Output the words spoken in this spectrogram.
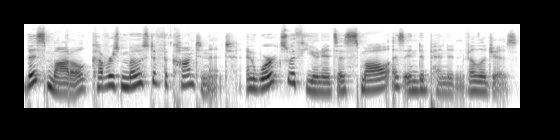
this model covers most of the continent and works with units as small as independent villages.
